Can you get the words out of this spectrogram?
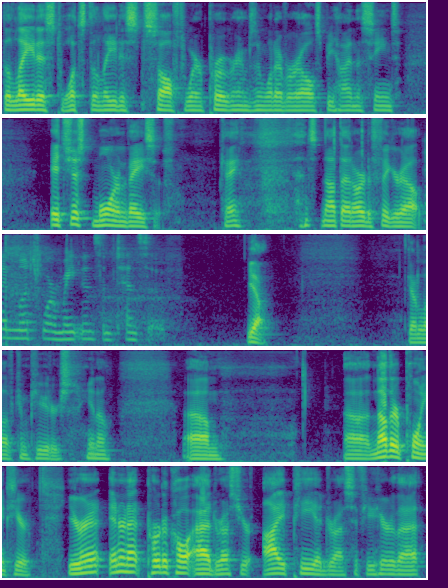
the latest what's the latest software programs and whatever else behind the scenes it's just more invasive okay it's not that hard to figure out And much more maintenance intensive. yeah. Gotta love computers, you know. Um, uh, another point here your internet protocol address, your IP address, if you hear that,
